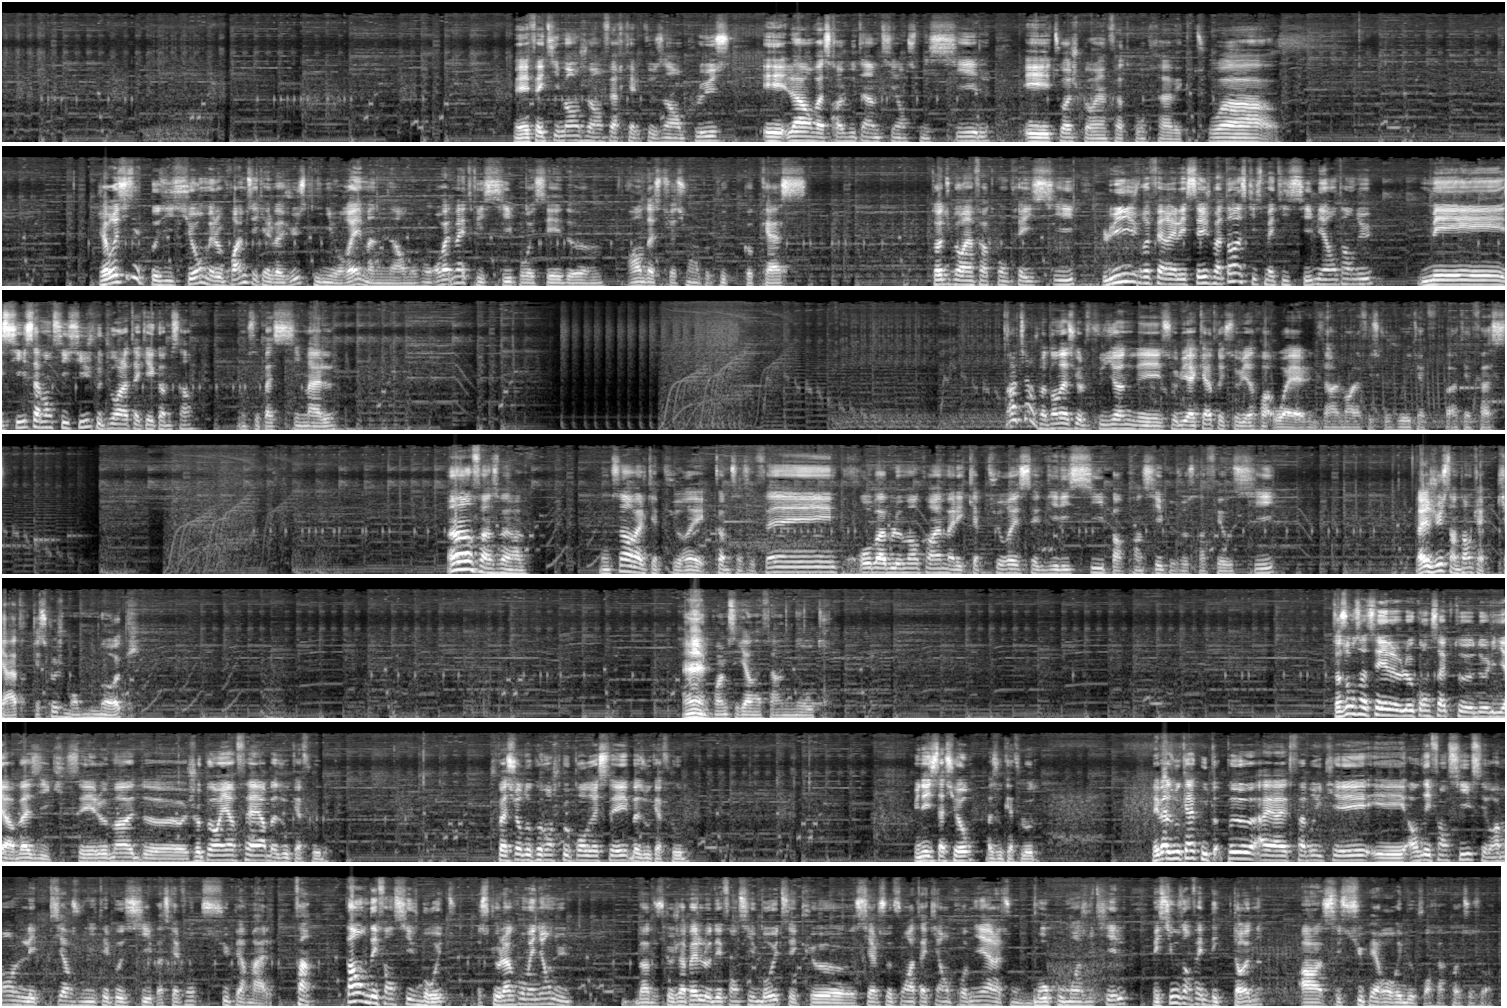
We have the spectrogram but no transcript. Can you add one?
Mais effectivement, je vais en faire quelques-uns en plus. Et là, on va se rajouter un petit lance-missile. Et toi, je peux rien faire de concret avec toi. J'apprécie cette position, mais le problème, c'est qu'elle va juste l'ignorer maintenant. Donc, on va le mettre ici pour essayer de rendre la situation un peu plus cocasse. Toi, tu peux rien faire de concret ici. Lui, je préférerais laisser. Je m'attends à ce qu'il se mette ici, bien entendu. Mais s'il s'avance ici, je peux toujours l'attaquer comme ça. Donc c'est pas si mal. Ah tiens, je m'attendais à ce que fusionne les, celui à 4 et celui à 3. Ouais, littéralement, elle a fait ce que je voulais qu'elle fasse. Enfin, c'est pas grave. Donc ça, on va le capturer comme ça c'est fait. Probablement quand même aller capturer cette ville ici, par principe ce sera fait aussi. Là, juste un tank à 4. Qu'est-ce que je m'en moque? Hein, le problème c'est qu'il y en a fait un autre. De toute façon, ça c'est le concept de l'IA, basique. C'est le mode euh, je peux rien faire, bazooka flood. Pas sûr de comment je peux progresser, bazooka flood. Une hésitation, bazooka flood. Les bazookas coûtent peu à être fabriqués et en défensive, c'est vraiment les pires unités possibles parce qu'elles font super mal. Enfin, pas en défensive brute, parce que l'inconvénient ben, de ce que j'appelle le défensif brut, c'est que si elles se font attaquer en première, elles sont beaucoup moins utiles. Mais si vous en faites des tonnes, ah, c'est super horrible de pouvoir faire quoi que ce soit.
